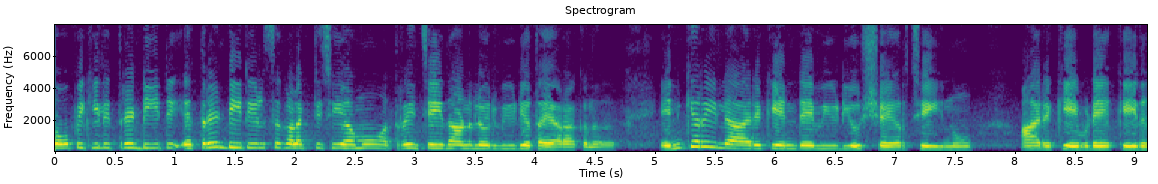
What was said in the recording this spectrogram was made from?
ടോപ്പിക്കിൽ ഇത്രയും ഡീറ്റെയിൽ എത്രയും ഡീറ്റെയിൽസ് കളക്ട് ചെയ്യാമോ അത്രയും ചെയ്താണല്ലോ ഒരു വീഡിയോ തയ്യാറാക്കുന്നത്. എനിക്കറിയില്ല ആരൊക്കെ എന്റെ വീഡിയോ ഷെയർ ചെയ്യുന്നു. ആരൊക്കെ എവിടെയൊക്കെ ഇത്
